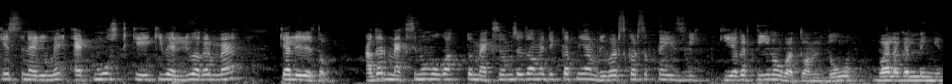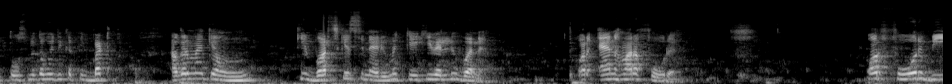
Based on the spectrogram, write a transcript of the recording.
केस सिनेरियो में एटमोस्ट के की वैल्यू अगर मैं क्या ले लेता हूँ? अगर मैक्सिमम होगा तो मैक्सिमम से तो हमें दिक्कत नहीं हम रिवर्स कर सकते हैं इजिली कि अगर तीन होगा तो हम दो वाला कर लेंगे तो उसमें तो कोई दिक्कत नहीं। बट अगर मैं कहूँ कि वर्ष के सिनेरियो में के की वैल्यू वन है और एन हमारा फोर है। और फोर बी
